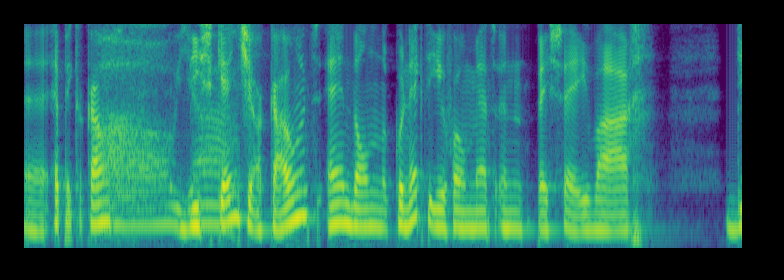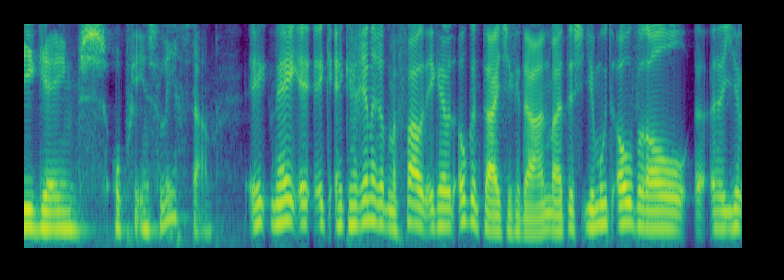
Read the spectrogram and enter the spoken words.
uh, Epic-account. Oh, ja. Die scant je account en dan connect je gewoon met een PC waar die games op geïnstalleerd staan. Ik, nee, ik, ik herinner het me fout. Ik heb het ook een tijdje gedaan. Maar het is, je moet overal. Uh, je,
